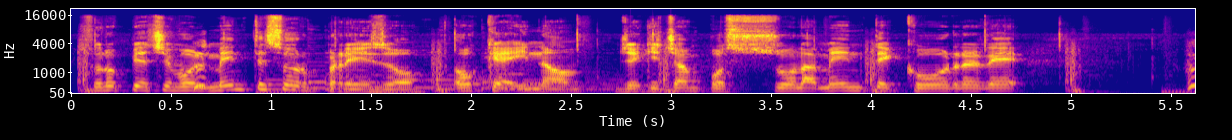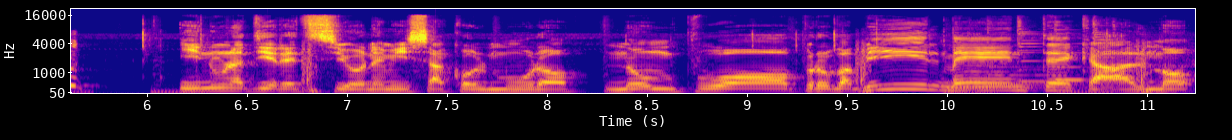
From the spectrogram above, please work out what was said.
sono piacevolmente sorpreso. Ok, no, Jackie Chan può solamente correre in una direzione, mi sa, col muro. Non può probabilmente, calmo,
